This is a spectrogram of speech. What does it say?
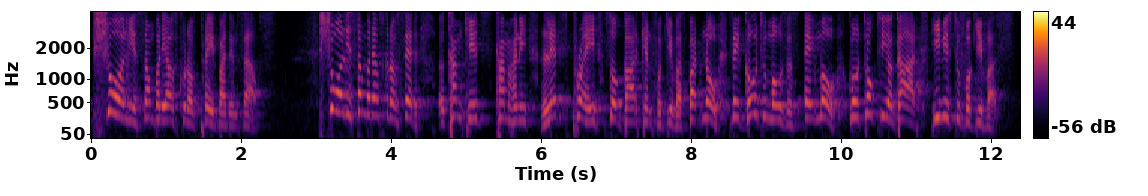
surely somebody else could have prayed by themselves. Surely somebody else could have said, uh, Come, kids, come, honey, let's pray so God can forgive us. But no, they go to Moses, Hey, Mo, go talk to your God. He needs to forgive us.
